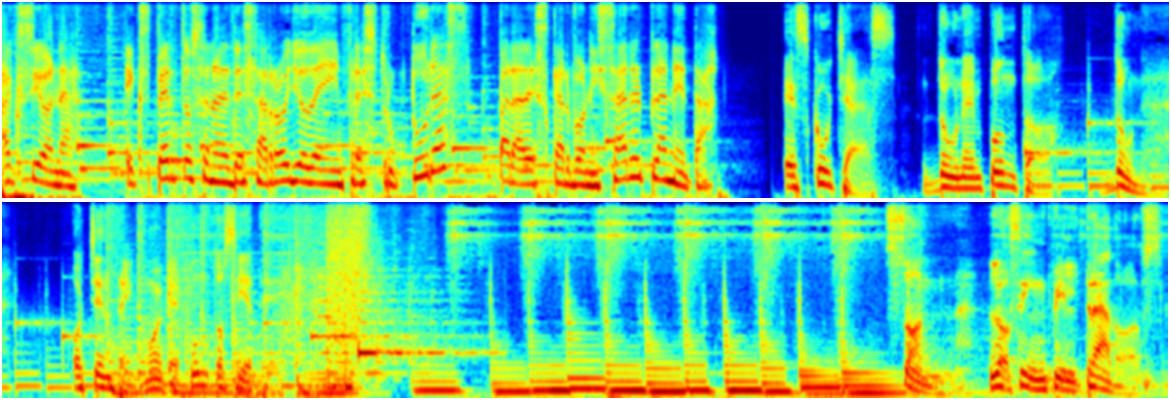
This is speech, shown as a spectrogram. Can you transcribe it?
Acciona expertos en el desarrollo de infraestructuras para descarbonizar el planeta. Escuchas Duna en punto. Duna 89.7. Son los infiltrados.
